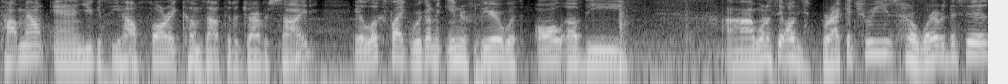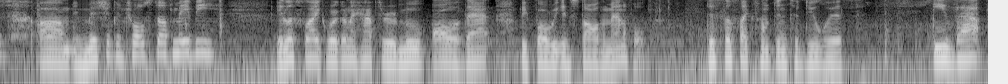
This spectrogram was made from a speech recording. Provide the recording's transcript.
top mount and you can see how far it comes out to the driver's side, it looks like we're gonna interfere with all of the uh, I want to say all these bracketries or whatever this is, um, emission control stuff maybe. It looks like we're gonna have to remove all of that before we install the manifold. This looks like something to do with evap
